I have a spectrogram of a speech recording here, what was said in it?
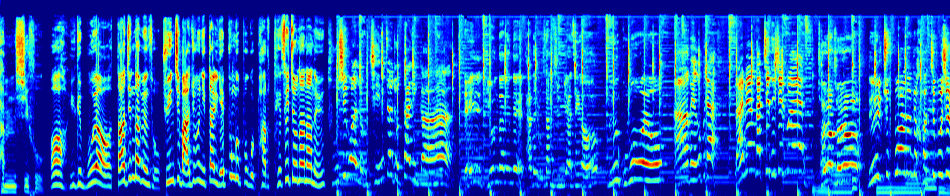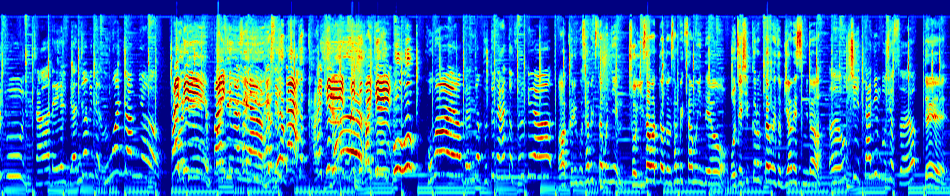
잠시 후 아 이게 뭐야 따진다면서 주인집 아주머니 딸 예쁜 것 보고 바로 대세 전환하네 두식 원룸 진짜 좋다니까 내일 비 온다는데 다들 우산 준비하세요 네 고마워요 아 배고프다 라면 같이 드실 분? 저요 저요. 내일 축구하는데 같이 보실 분저 내일 면접인데 응원 좀요 파이팅! 파이팅 하세요! 할수 면접 있다! 합격 파이팅! 가자! 파이팅! 고마워요 면접 아 그리고 403호님 저 이사 왔다던 303호인데요. 어제 시끄럽다고 해서 미안했습니다. 어, 혹시 따님 보셨어요? 네.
